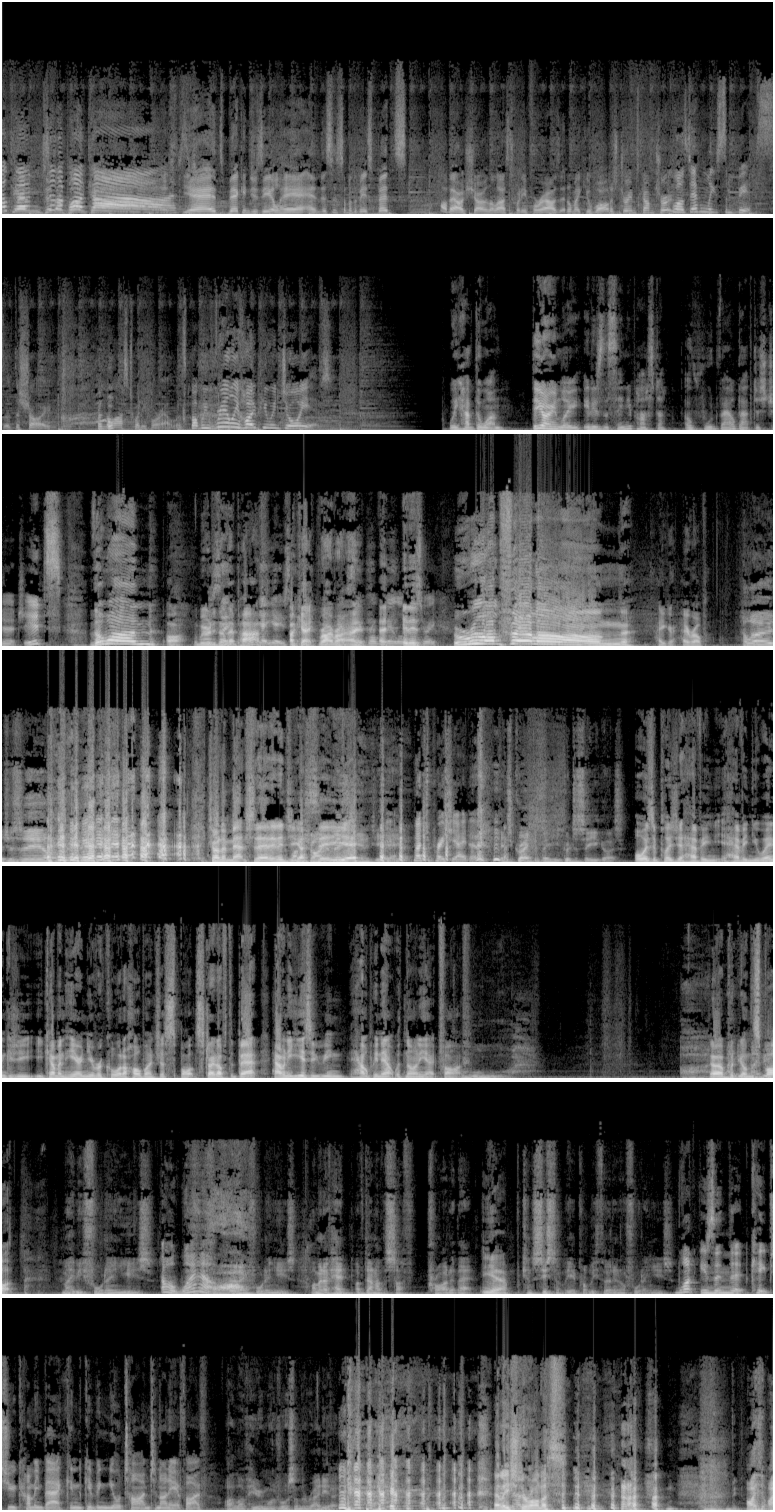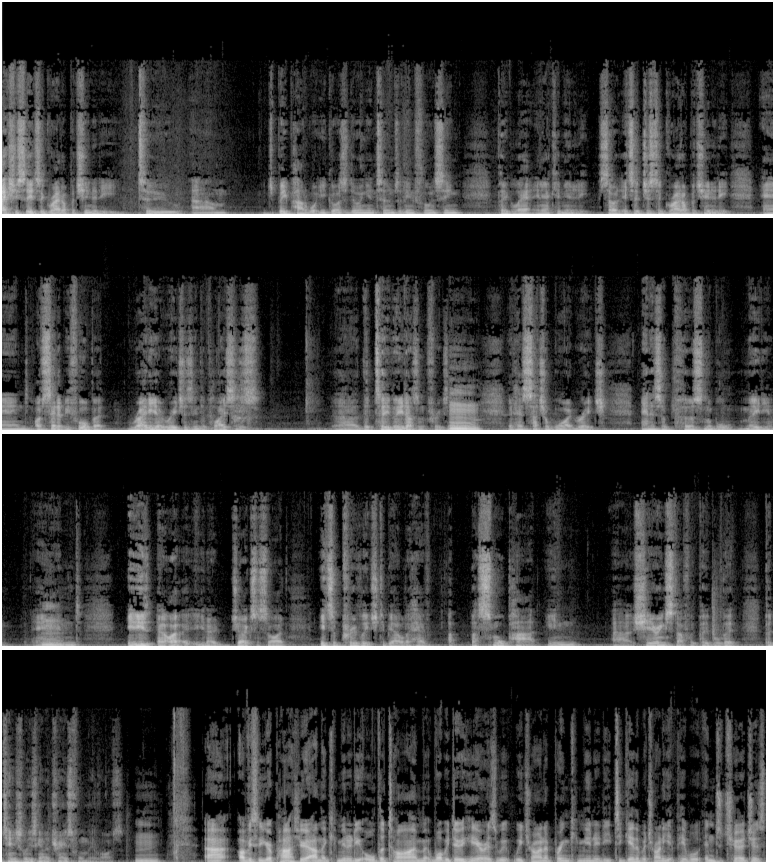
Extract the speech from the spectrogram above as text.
Welcome to the podcast. Yeah, it's Beck and Jazeel here, and this is some of the best bits of our show in the last 24 hours. It'll make your wildest dreams come true. Well, it's definitely some bits of the show from the last 24 hours, but we really hope you enjoy it. we have the one, the only. It is the senior pastor of Woodvale Baptist Church. It's The one. Oh, we already You done that part. yeah, yeah, Okay, right, right. say Rob Uh, Furlong, it is sorry. Rob Furlong. Hey, girl. Hey, Rob. Hello, Giselle. Trying to match that energy. I I'm trying to see. match Yeah. the energy. Yeah, yeah. much appreciated. It's great to be here. Good to see you guys. Always a pleasure having having you in because you, you come in here and you record a whole bunch of spots straight off the bat. How many years have you been helping out with 98.5? Uh, put you on the maybe- spot. Maybe 14 years. oh wow! 13, 14 years. I mean, I've had, I've done other stuff prior to that. Yeah. Consistently, probably 13 or 14 years. What is Mm. it that keeps you coming back and giving your time to 98.5? I love hearing my voice on the radio. At least you're honest. I, th- I actually see it's a great opportunity to um, to be part of what you guys are doing in terms of influencing people out in our community. So it's a, just a great opportunity. And I've said it before, but radio reaches into places uh, that TV doesn't, for example. It has such a wide reach, and it's a personable medium. And it is, uh, I, you know, jokes aside, it's a privilege to be able to have a, a small part in uh, sharing stuff with people that potentially is going to transform their lives. Uh, obviously, you're a pastor, you're out in the community all the time. What we do here is we, we're trying to bring community together. We're trying to get people into churches.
